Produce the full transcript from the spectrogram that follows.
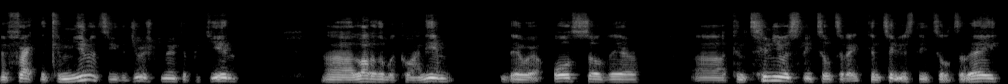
In fact, the community, the Jewish community of Peki'in, uh, a lot of them were Kohanim. They were also there uh, continuously till today, continuously till today.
